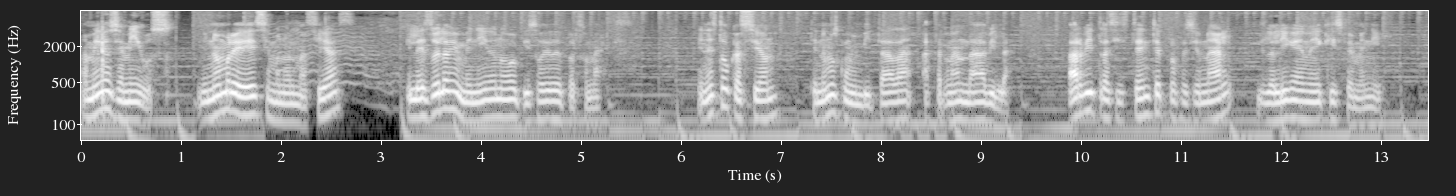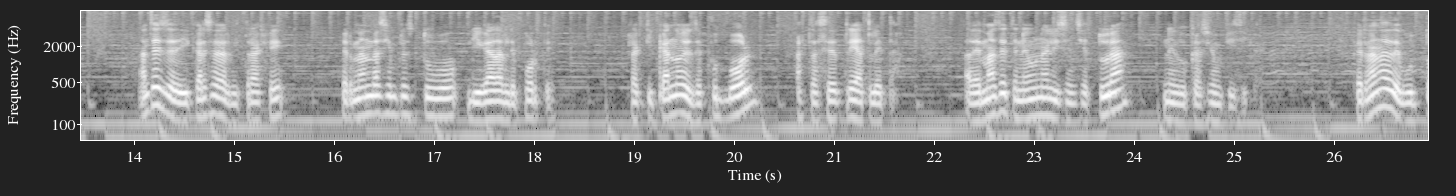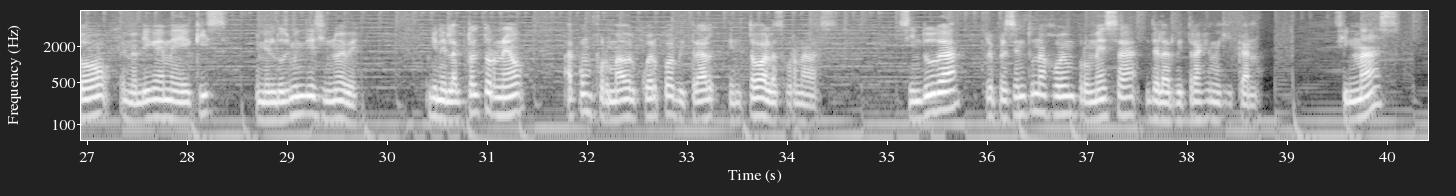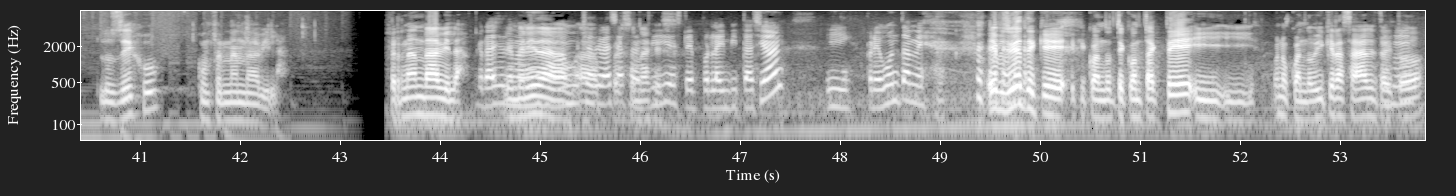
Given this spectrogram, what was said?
Amigas y amigos, mi nombre es Emanuel Macías y les doy la bienvenida a un nuevo episodio de Personajes. En esta ocasión tenemos como invitada a Fernanda Ávila, árbitra asistente profesional de la Liga MX femenil. Antes de dedicarse al arbitraje, Fernanda siempre estuvo ligada al deporte, practicando desde fútbol hasta ser triatleta, además de tener una licenciatura en educación física. Fernanda debutó en la Liga MX en el 2019 y en el actual torneo ha conformado el cuerpo arbitral en todas las jornadas. Sin duda, representa una joven promesa del arbitraje mexicano. Sin más, los dejo con Fernanda Ávila. Fernanda Ávila. Gracias, Bienvenida. Muchas a gracias a ti este, por la invitación y pregúntame. Eh, pues fíjate que, que cuando te contacté y, y, bueno, cuando vi que eras árbitra y Ujú. todo,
